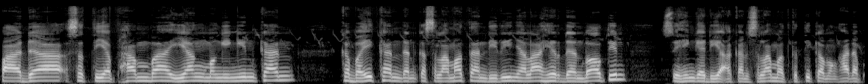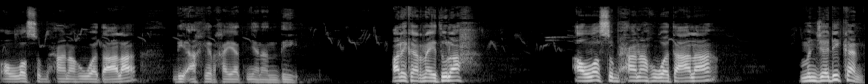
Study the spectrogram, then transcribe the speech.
pada setiap hamba yang menginginkan kebaikan dan keselamatan dirinya lahir dan batin sehingga dia akan selamat ketika menghadap Allah Subhanahu wa taala di akhir hayatnya nanti. Oleh karena itulah Allah Subhanahu wa taala menjadikan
